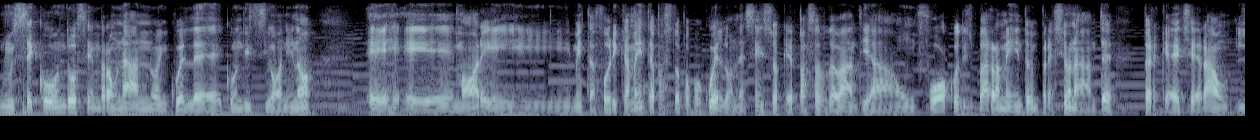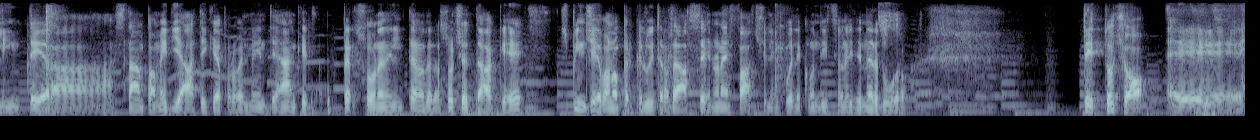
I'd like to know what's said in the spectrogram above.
un secondo sembra un anno in quelle condizioni, no? E, e, Mori metaforicamente ha passato proprio quello, nel senso che è passato davanti a un fuoco di sbarramento impressionante perché c'era un, l'intera stampa mediatica probabilmente anche persone all'interno della società che spingevano perché lui tradasse e non è facile in quelle condizioni tenere duro. Detto ciò, eh,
